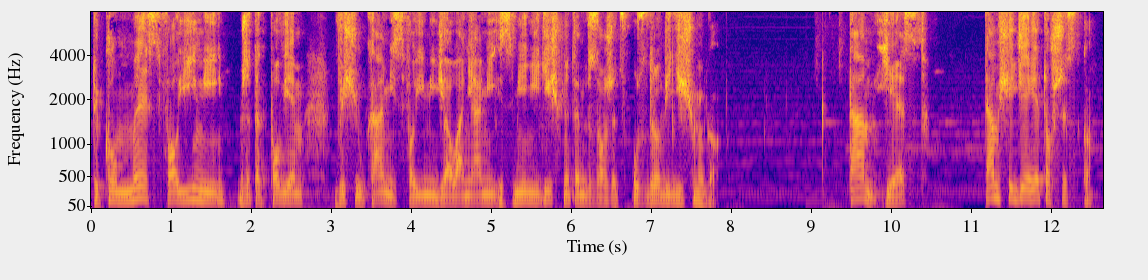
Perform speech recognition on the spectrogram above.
tylko my swoimi, że tak powiem, wysiłkami, swoimi działaniami zmieniliśmy ten wzorzec, uzdrowiliśmy go. Tam jest, tam się dzieje to wszystko.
